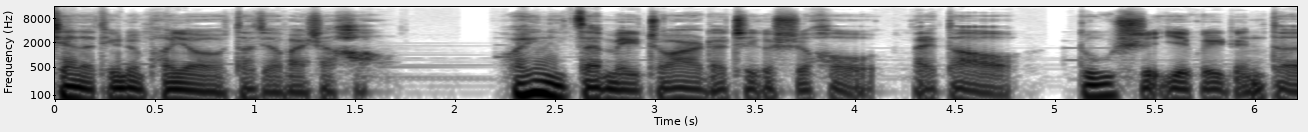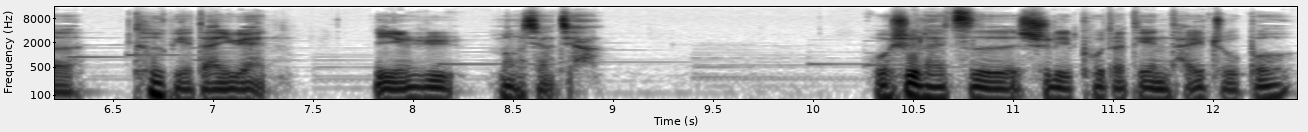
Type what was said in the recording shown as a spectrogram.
亲爱的听众朋友，大家晚上好！欢迎你在每周二的这个时候来到《都市夜归人》的特别单元《明日梦想家》。我是来自十里铺的电台主播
